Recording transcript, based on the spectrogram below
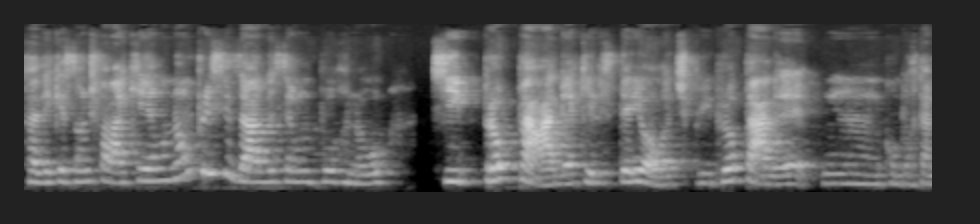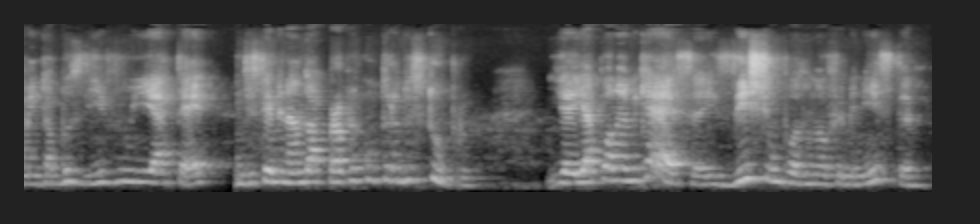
fazia questão de falar que ela não precisava ser um pornô que propaga aquele estereótipo e propaga um comportamento abusivo e até disseminando a própria cultura do estupro. E aí a polêmica é essa: existe um pornô feminista?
